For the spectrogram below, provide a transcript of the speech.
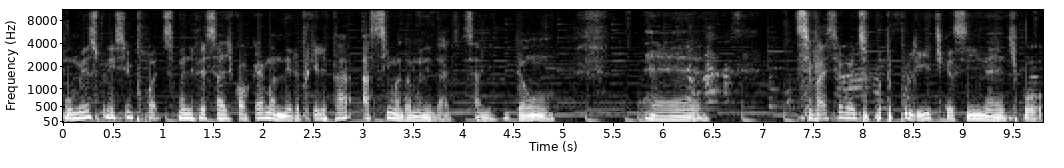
o mesmo princípio pode se manifestar de qualquer maneira, porque ele está acima da humanidade, sabe? Então, é, se vai ser uma disputa política, assim, né? Tipo,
